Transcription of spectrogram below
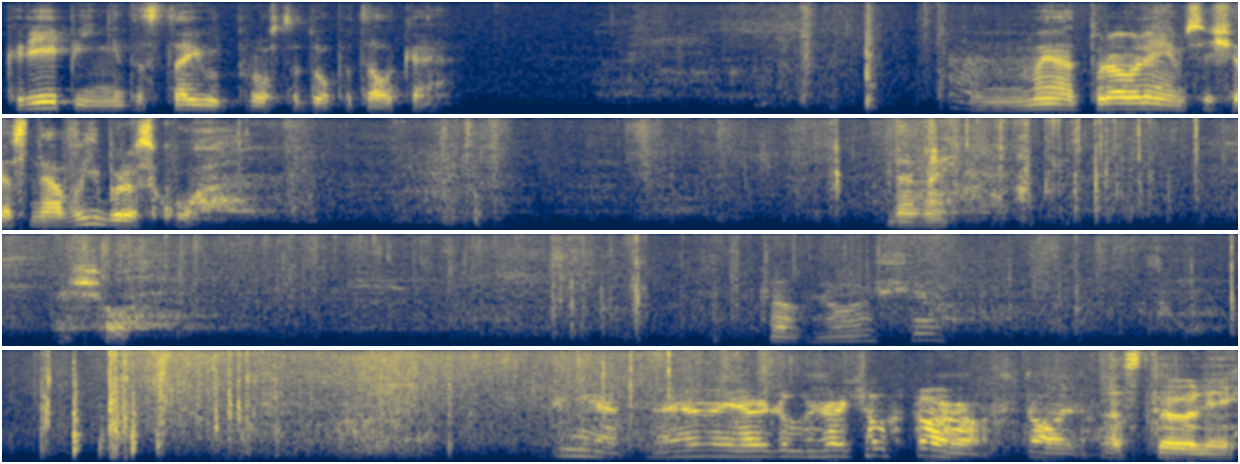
крепей не достают просто до потолка. Мы отправляемся сейчас на выброску. Давай. Пошел. Так, ну все. Нет, наверное, я рюкзачок тоже оставлю. Оставляй.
